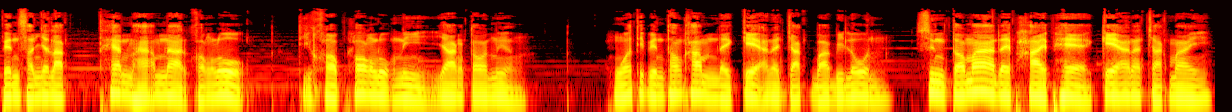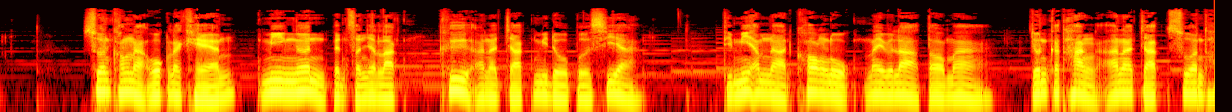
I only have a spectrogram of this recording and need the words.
เป็นสัญลักษณ์แท่นมหาอำนาจของโลก ที่ครอบครองโลกนี้อย่างต่อเนื่อง หัวที่เป็นทองคำได้แก่อาณาจักรบาบิโลน ซึ่งต่อมาได้พ่ายแพ้แก่อาณาจักรใหม่ ส่วนของหน้าอกและแขนมีเงินเป็นสัญลักษณ์ คืออาณาจักรมิโดเปอร์เซีย ที่มีอำนาจครองโลกในเวลาต่อมา จนกระทั่งอาณาจักรส่วนท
